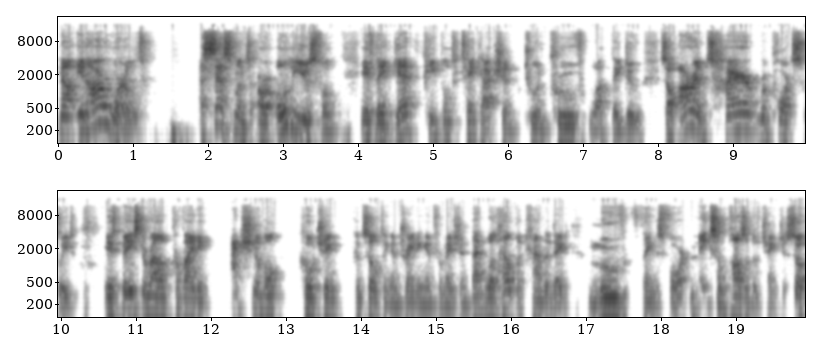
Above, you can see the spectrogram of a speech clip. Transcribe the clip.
Now, in our world, assessments are only useful if they get people to take action to improve what they do. So, our entire report suite is based around providing actionable coaching, consulting, and training information that will help a candidate move things forward, make some positive changes. So,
